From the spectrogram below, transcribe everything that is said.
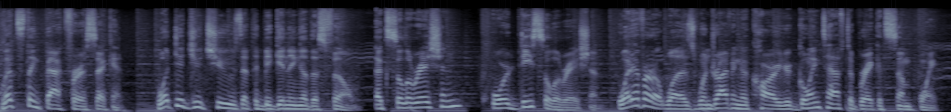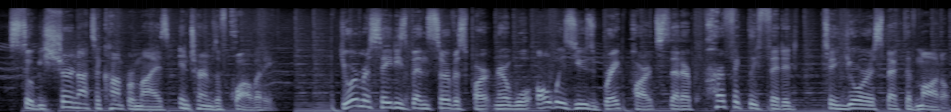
Let's think back for a second. What did you choose at the beginning of this film? Acceleration or deceleration? Whatever it was, when driving a car, you're going to have to brake at some point, so be sure not to compromise in terms of quality. Your Mercedes-Benz service partner will always use brake parts that are perfectly fitted to your respective model.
